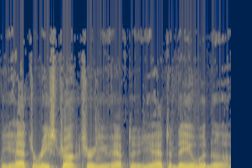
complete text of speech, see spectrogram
You have to restructure. You have to you have to deal with uh,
